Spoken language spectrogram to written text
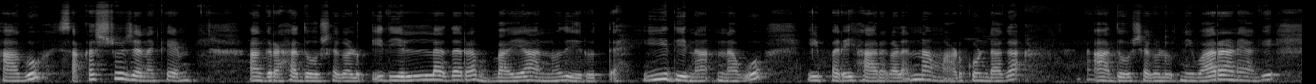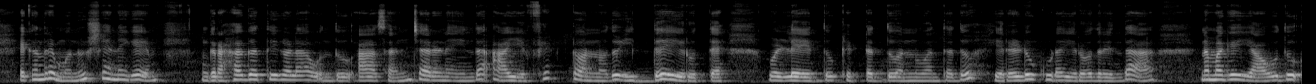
ಹಾಗೂ ಸಾಕಷ್ಟು ಜನಕ್ಕೆ ಆ ಗ್ರಹ ದೋಷಗಳು. ಇದೆಲ್ಲದರ ಭಯ ಅನ್ನೋದು ಇರುತ್ತೆ. ಈ ದಿನ ನಾವು ಈ ಪರಿಹಾರಗಳನ್ನು ಮಾಡಿಕೊಂಡಾಗ ಆ ದೋಷಗಳು ನಿವಾರಣೆಯಾಗಿ, ಯಾಕಂದರೆ ಮನುಷ್ಯನಿಗೆ ಗ್ರಹಗತಿಗಳ ಒಂದು ಆ ಸಂಚರಣೆಯಿಂದ ಆ ಎಫೆಕ್ಟ್ ಅನ್ನೋದು ಇದ್ದೇ ಇರುತ್ತೆ. ಒಳ್ಳೆಯದ್ದು, ಕೆಟ್ಟದ್ದು ಅನ್ನುವಂಥದ್ದು ಎರಡೂ ಕೂಡ ಇರೋದರಿಂದ ನಮಗೆ ಯಾವುದು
